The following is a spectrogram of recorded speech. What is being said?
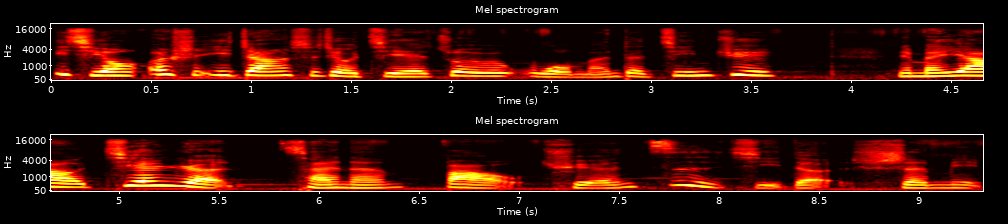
一起用二十一章十九节作为我们的金句：你们要坚忍，才能保全自己的生命。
